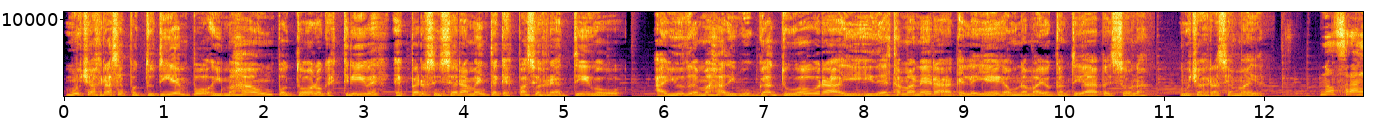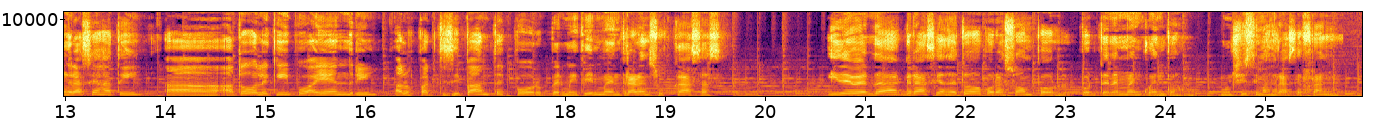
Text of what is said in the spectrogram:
Muchas gracias por tu tiempo y más aún por todo lo que escribes. Espero sinceramente que Espacio Reactivo ayude más a divulgar tu obra y, de esta manera que le llegue a una mayor cantidad de personas. Muchas gracias, Maida. No, Fran, gracias a ti, a, todo el equipo, a Endry, a los participantes por permitirme entrar en sus casas y de verdad, gracias de todo corazón por, por tenerme en cuenta. Muchísimas gracias, Fran.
